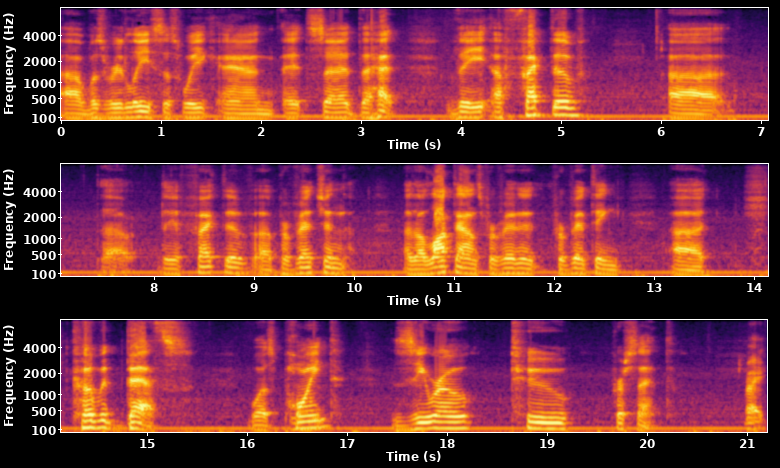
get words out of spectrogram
uh, was released this week and it said that the effective uh, uh, the effective uh, prevention the lockdowns prevented preventing COVID deaths was 0.02 percent. Right.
